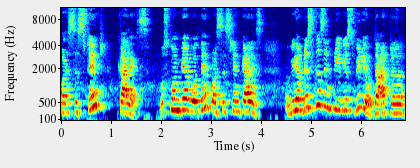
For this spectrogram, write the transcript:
persistent calyx. उसको हम क्या बोलते हैं persistent calyx. We have discussed in previous video that uh,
